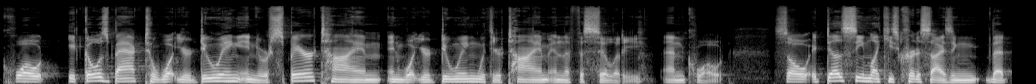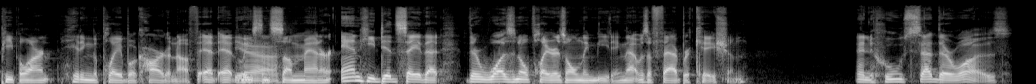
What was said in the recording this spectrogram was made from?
Quote, it goes back to what you're doing in your spare time and what you're doing with your time in the facility, end quote. So it does seem like he's criticizing that people aren't hitting the playbook hard enough, at, at least in some manner. And he did say that there was no players only meeting. That was a fabrication. And who said there was?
